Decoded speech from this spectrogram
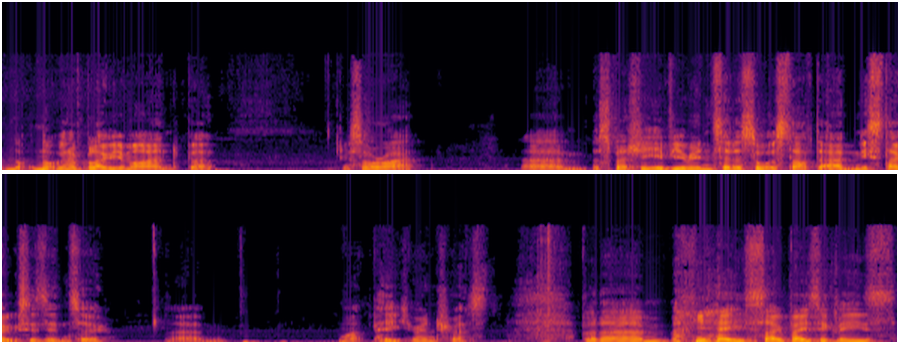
not not going to blow your mind. But it's all right, um, especially if you're into the sort of stuff that Anthony Stokes is into. Um, might pique your interest. But um, yeah, so basically he's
